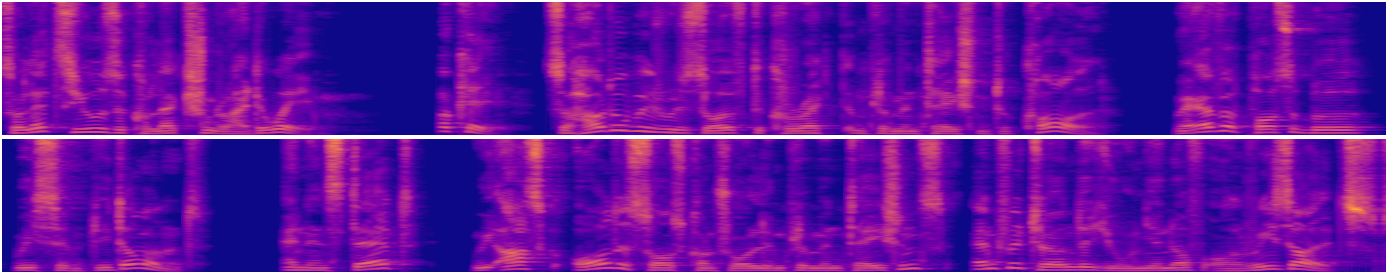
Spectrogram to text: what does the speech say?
So let's use a collection right away. Okay, so how do we resolve the correct implementation to call? Wherever possible, we simply don't. And instead, we ask all the source control implementations and return the union of all results.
